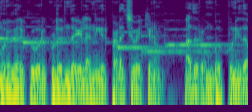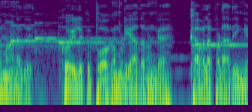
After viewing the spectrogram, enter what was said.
முருகருக்கு ஒரு குளிர்ந்த இளநீர் படைச்சு வைக்கணும். அது ரொம்ப புனிதமானது. கோயிலுக்கு போக முடியாதவங்க கவலைப்படாதீங்க.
